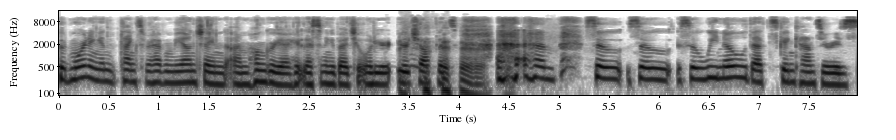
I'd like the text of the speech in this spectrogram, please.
Good morning, and thanks for having me on, Shane. I'm hungry out here listening about you, all your, your chocolates. um, so, so, so we know that skin cancer is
